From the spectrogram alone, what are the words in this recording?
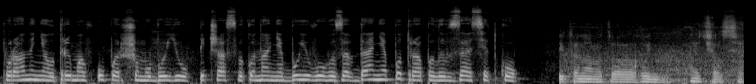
Поранення отримав у першому бою. Під час виконання бойового завдання потрапили в засідку. И по нам это огонь начался.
